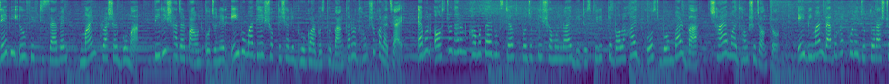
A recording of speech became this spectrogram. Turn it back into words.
GB U fifty seven mind crusher বোমা। তিরিশ হাজার পাউন্ড ওজনের এই বোমা দিয়ে শক্তিশালী ভূগর্ভস্থ বাংকারও ধ্বংস করা যায়। এমন অস্ত্র ধারণ ক্ষমতা এবং স্টেলথ প্রযুক্তির সমন্বয়ে বিটু স্পিরিটকে বলা হয় গোস্ট বোম্বার বা ছায়াময় ধ্বংসযন্ত্র। এই বিমান ব্যবহার করে যুক্তরাষ্ট্র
